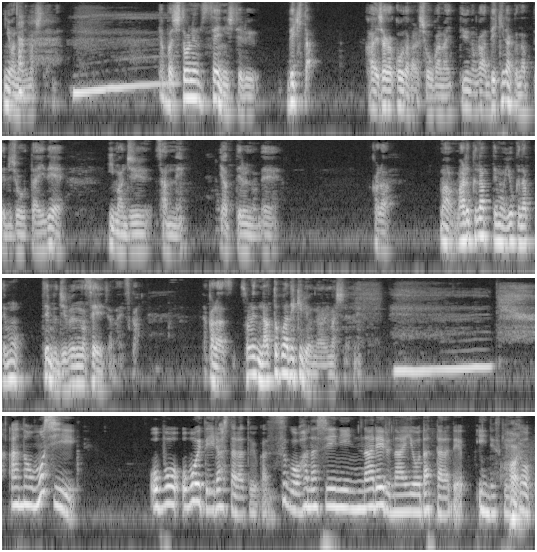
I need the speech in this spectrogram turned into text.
にはなりましたよね。うんやっぱ人のせいにしてる、できた。会社がこうだからしょうがないっていうのができなくなってる状態で、今13年やってるので、だから、まあ悪くなっても良くなっても全部自分のせいじゃないですか。だから、それで納得はできるようになりましたよね。うんあの、もし、おぼ、覚えていらしたらというか、すぐお話になれる内容だったらでいいんですけれど、は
